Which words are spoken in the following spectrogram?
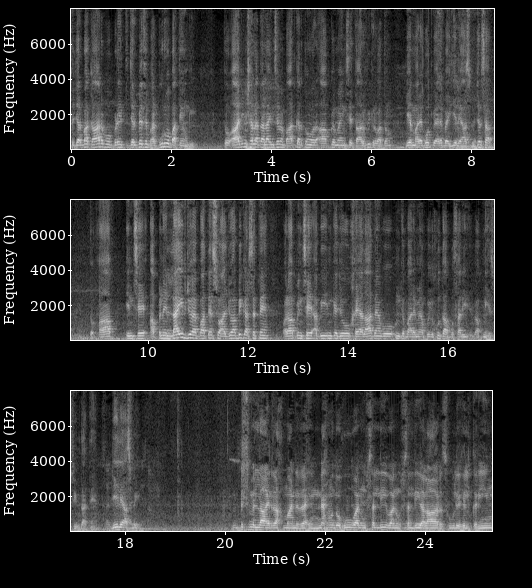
तजर्बाकार, वो बड़े तजर्बे से भरपूर वो बातें होंगी। तो आज इन ताला इनसे मैं बात करता हूँ और आपके मैं इनसे तारुफ भी करवाता हूँ। ये हमारे बहुत प्यारे भाई, ये लियास गुजर साहब। तो आप इनसे अपने लाइव जो है बातें सवाल जवाब भी कर सकते हैं। और आप इनसे अभी इनके जो ख्याल हैं वो उनके बारे में आपको खुद आपको सारी अपनी हिस्ट्री बताते हैं। जी लियास भाई बिस्मिल्लाहिर्रहमानिर्रहीम। नहमदुहु व नुसल्ली व नुसल्ली अला रसूलिहिल करीम।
